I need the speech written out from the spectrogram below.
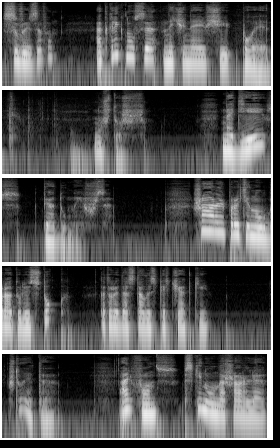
С вызовом откликнулся начинающий поэт. Ну что ж, надеюсь, ты одумаешься. Шарль протянул брату листок, который достал из перчатки. Что это? Альфонс вскинул на Шарля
